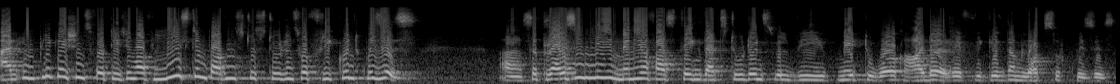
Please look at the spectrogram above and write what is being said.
And implications for teaching of least importance to students for frequent quizzes. Uh, surprisingly, many of us think that students will be made to work harder if we give them lots of quizzes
